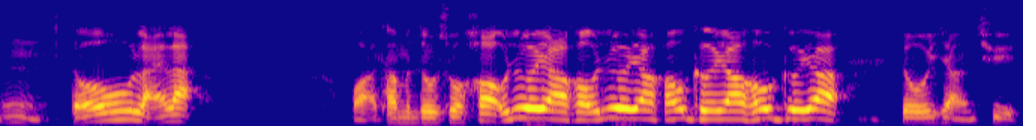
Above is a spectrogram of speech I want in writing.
嗯，都来了，哇，他们都说好热呀，好热呀，好渴呀，好渴呀，都想去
